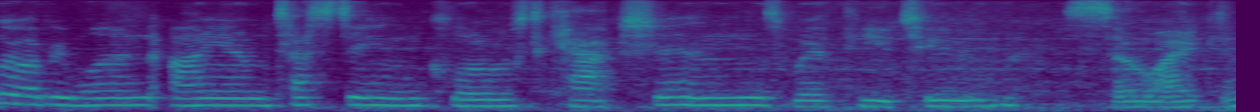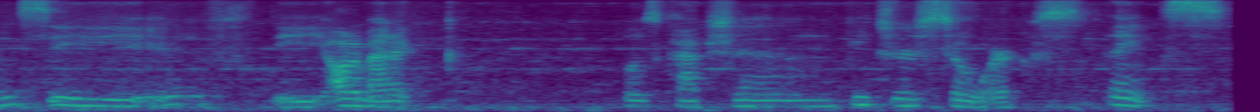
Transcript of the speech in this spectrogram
Hello, everyone. I am testing closed captions with YouTube so I can see if the automatic closed caption feature still works. Thanks.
